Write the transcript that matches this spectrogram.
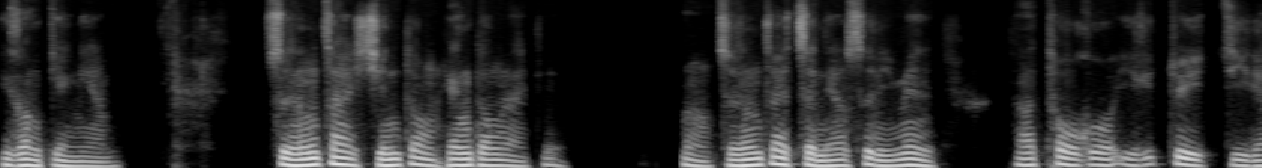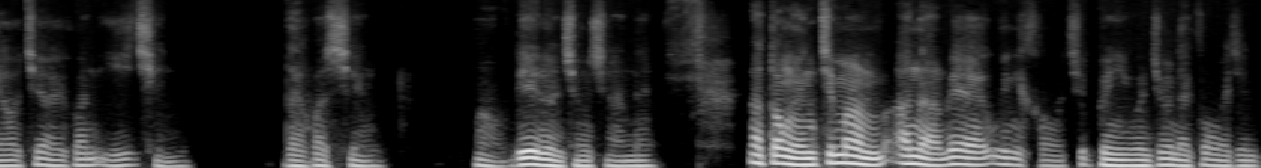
迄种经验，只能在行动行动来的，嗯，只能在诊疗室里面，他透过一对治疗这样一款移情来发生，哦，理论上是安尼。那当然，即满安娜要维尼口这篇文章来讲，已经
